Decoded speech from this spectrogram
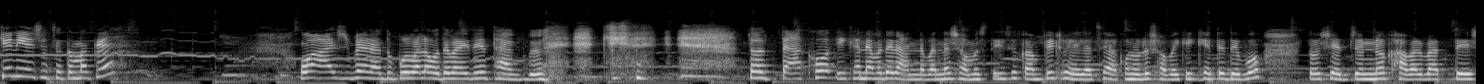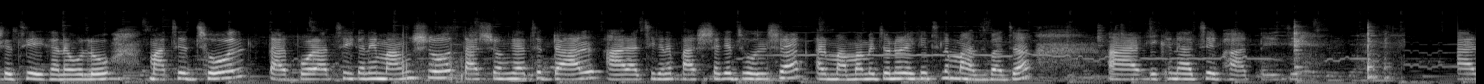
কে নিয়ে এসেছে তোমাকে? ও আসবে না, দুপুরবেলা ওদের বাড়িতেই থাকবে। কি- তো দেখো, এখানে আমাদের রান্না বান্না সমস্ত কিছু কমপ্লিট হয়ে গেছে। এখন হলো সবাইকে খেতে দেব। তো সেজন্য খাবার বাড়তে এসেছে। এখানে হলো মাছের ঝোল, তারপর আছে এখানে মাংস, তার সঙ্গে আছে ডাল, আর আছে এখানে পাঁচ শাকের ঝোল শাক, আর মামামের জন্য রেখেছিলাম মাছ ভাজা। আর এখানে আছে ভাত, এই যে। আর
